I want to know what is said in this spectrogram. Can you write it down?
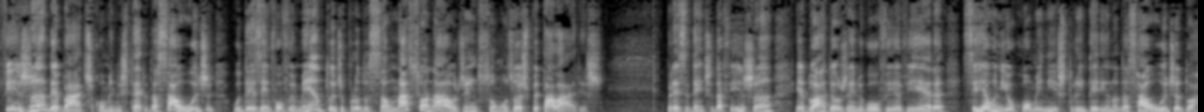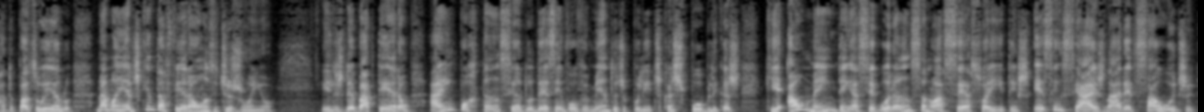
Firjan debate com o Ministério da Saúde o desenvolvimento de produção nacional de insumos hospitalares. Presidente da Firjan, Eduardo Eugênio Gouveia Vieira, se reuniu com o ministro interino da Saúde, Eduardo Pazuello, na manhã de quinta-feira, 11 de junho. Eles debateram a importância do desenvolvimento de políticas públicas que aumentem a segurança no acesso a itens essenciais na área de saúde,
